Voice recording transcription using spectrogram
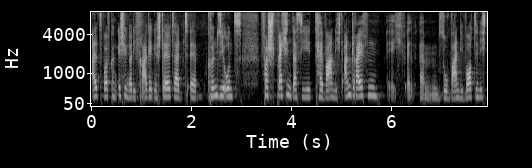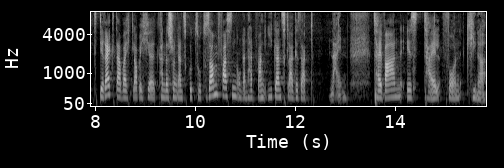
als Wolfgang Ischinger die Frage gestellt hat, äh, können Sie uns versprechen, dass Sie Taiwan nicht angreifen? Ich, äh, ähm, so waren die Worte nicht direkt, aber ich glaube, ich äh, kann das schon ganz gut so zusammenfassen. Und dann hat Wang Yi ganz klar gesagt, Nein, Taiwan ist Teil von China.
